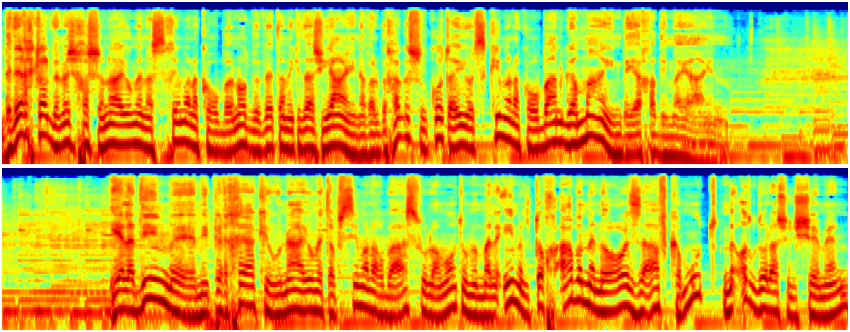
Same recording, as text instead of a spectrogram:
בדרך כלל במשך השנה היו מנסחים על הקורבנות בבית המקדש יין, אבל בחג הסוכות היו יוצקים על הקורבן גם מים ביחד עם היין. ילדים אה, מפרחי הכהונה היו מטפסים על ארבעה סולמות וממלאים אל תוך ארבע מנורות זהב כמות מאוד גדולה של שמן,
